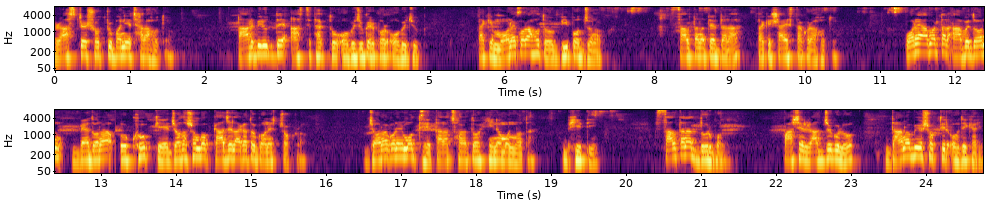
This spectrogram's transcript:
রাষ্ট্রের শত্রু বানিয়ে ছাড়া হতো। তার বিরুদ্ধে আসতে থাকতো অভিযোগের পর অভিযোগ। তাকে মনে করা হতো বিপজ্জনক। সালতানাতের দ্বারা তাকে সায়স্তা করা হতো। পরে আবার তার আবেদন, বেদনা ও ক্ষোভকে যথাসম্ভব কাজে লাগাতো গণেশ চক্র। জনগণের মধ্যে তারা ছড়াতো হীনমন্যতা, ভীতি। সালতানাত দুর্বল। পাশের রাজ্যগুলো দানবীয় শক্তির অধিকারী।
